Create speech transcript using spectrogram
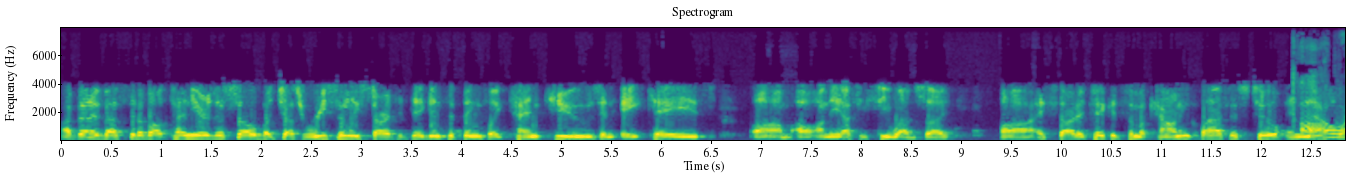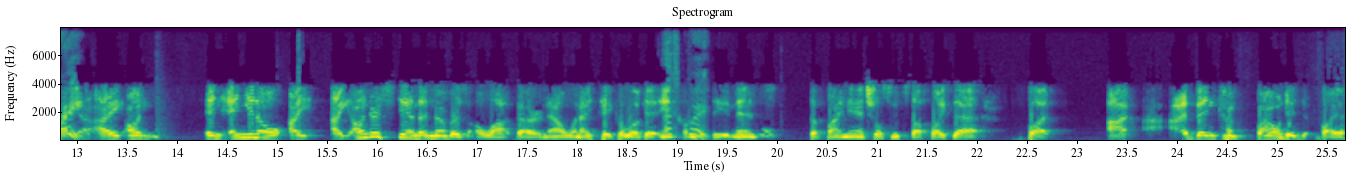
I've been invested about 10 years or so, but just recently started to dig into things like 10Qs and 8Ks um, on the SEC website. Uh, I started taking some accounting classes too, and oh, now great. I un- and and you know I I understand the numbers a lot better now when I take a look at That's income great. statements, the financials, and stuff like that. But I I've been confounded by a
